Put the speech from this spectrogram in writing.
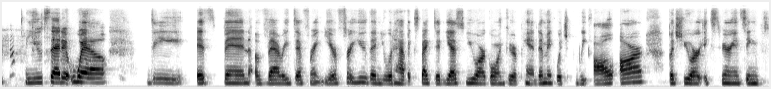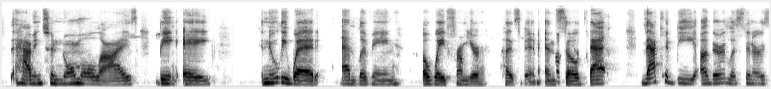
mm-hmm. you said it well. The it's been a very different year for you than you would have expected. Yes, you are going through a pandemic, which we all are, but you are experiencing having to normalize being a newlywed and living away from your husband. And so that that could be other listeners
